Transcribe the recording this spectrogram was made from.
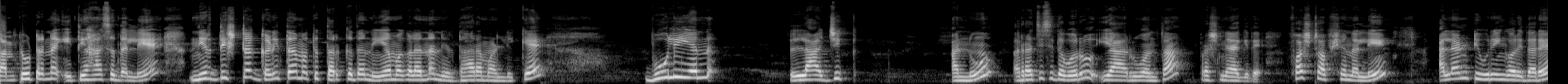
ಕಂಪ್ಯೂಟರ್ನ ಇತಿಹಾಸದಲ್ಲೇ ನಿರ್ದಿಷ್ಟ ಗಣಿತ ಮತ್ತು ತರ್ಕದ ನಿಯಮಗಳನ್ನು ನಿರ್ಧಾರ ಮಾಡಲಿಕ್ಕೆ ಬೂಲಿಯನ್ ಲಾಜಿಕ್ ಅನ್ನು ರಚಿಸಿದವರು ಯಾರು ಅಂತ ಪ್ರಶ್ನೆ ಆಗಿದೆ ಫಸ್ಟ್ ಆಪ್ಷನಲ್ಲಿ ಅಲನ್ ಟ್ಯೂರಿಂಗ್ ಅವರಿದ್ದಾರೆ.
